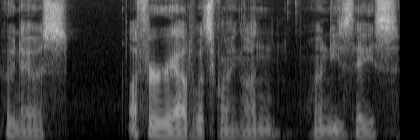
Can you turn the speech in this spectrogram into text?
who knows? I'll figure out what's going on one of these days.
